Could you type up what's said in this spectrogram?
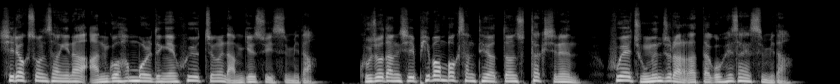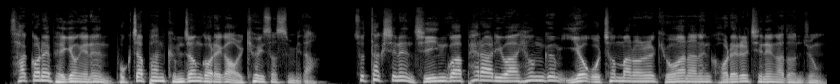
시력 손상이나 안구 함몰 등의 후유증을 남길 수 있습니다. 구조 당시 피범벅 상태였던 수탁 씨는 후에 죽는 줄 알았다고 회상했습니다. 사건의 배경에는 복잡한 금전 거래가 얽혀 있었습니다. 수탁 씨는 지인과 페라리와 현금 2억 5천만 원을 교환하는 거래를 진행하던 중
